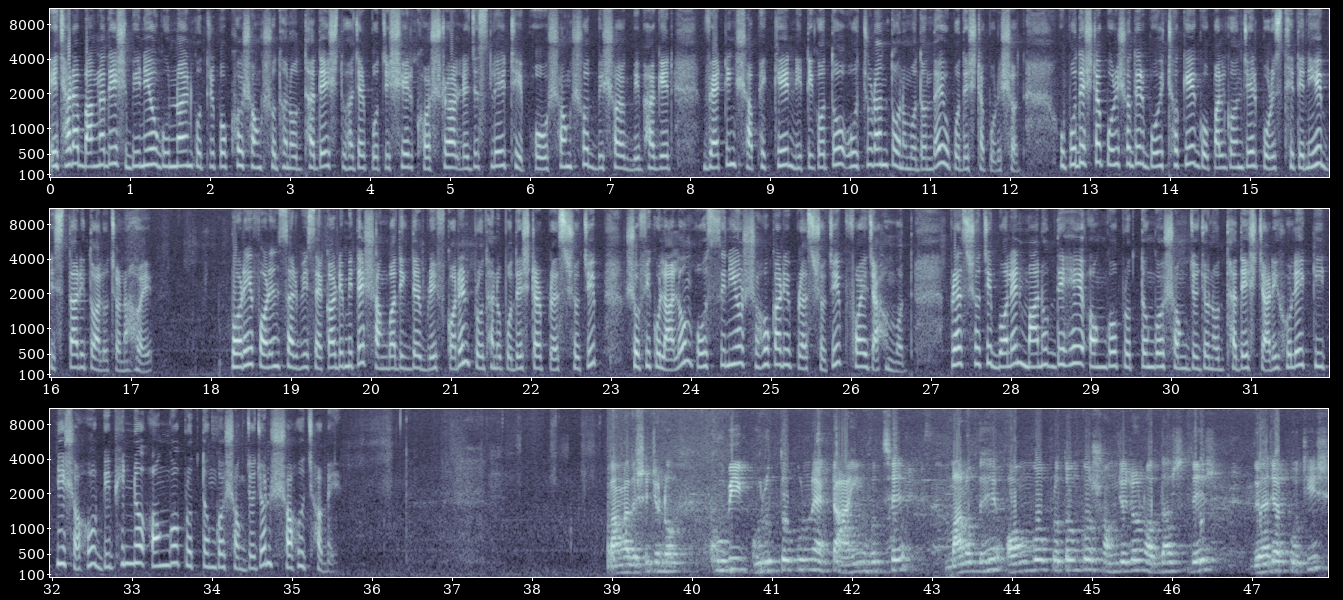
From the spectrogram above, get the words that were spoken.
এছাড়া বাংলাদেশ বিনিয়োগ উন্নয়ন কর্তৃপক্ষ সংশোধন অধ্যাদেশ দু হাজার পঁচিশের খসড়া লেজিসলেটিভ ও সংসদ বিষয়ক বিভাগের ভ্যাটিং সাপেক্ষে নীতিগত ও চূড়ান্ত অনুমোদন দেয় উপদেষ্টা পরিষদ। উপদেষ্টা পরিষদের বৈঠকে গোপালগঞ্জের পরিস্থিতি নিয়ে বিস্তারিত আলোচনা হয়। পরে ফরেন সার্ভিস একাডেমিতে সাংবাদিকদের ব্রিফ করেন প্রধান উপদেষ্টার প্রেস সচিব শফিকুল আলম ও সিনিয়র সহকারী প্রেস সচিব ফয়েজ আহমদ। প্রেস সচিব বলেন, মানবদেহে অঙ্গ প্রত্যঙ্গ সংযোজন অধ্যাদেশ জারি হলে কিডনি সহ বিভিন্ন অঙ্গ প্রত্যঙ্গ সংযোজন সহজ হবে। বাংলাদেশের জন্য খুবই গুরুত্বপূর্ণ একটা আইন হচ্ছে মানবদেহে অঙ্গ প্রত্যঙ্গ সংযোজন অধ্যাদেশ দু হাজার পঁচিশ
